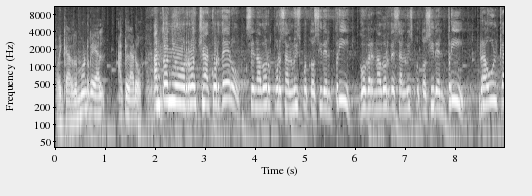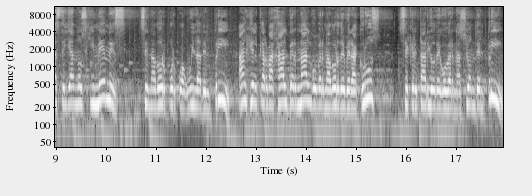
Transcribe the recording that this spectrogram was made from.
Ricardo Monreal aclaró. Antonio Rocha Cordero, senador por San Luis Potosí del PRI, gobernador de San Luis Potosí del PRI. Raúl Castellanos Jiménez, senador por Coahuila del PRI. Ángel Carvajal Bernal, gobernador de Veracruz. Secretario de Gobernación del PRI,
